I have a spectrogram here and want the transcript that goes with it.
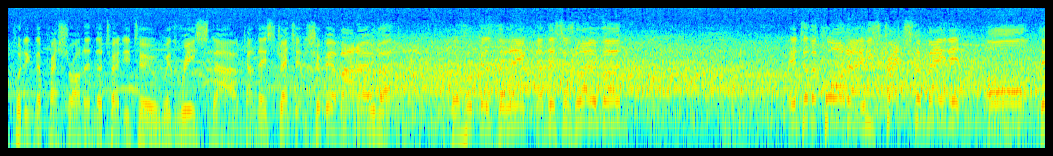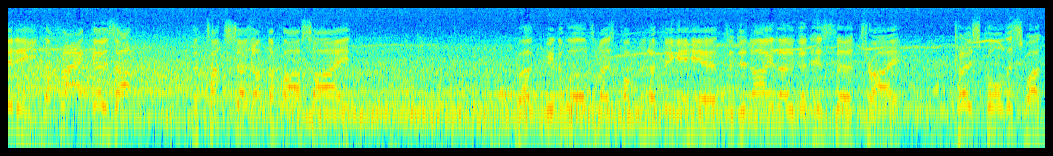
putting the pressure on in the 22 with Rees now. Can they stretch it? There should be a man over. The hooker's the link, and this is Logan. Into the corner. He stretched and made it. Or did he? The flag goes up. The touch judge on the far side won't be the world's most popular figure here to deny Logan his third try. Close call this one.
